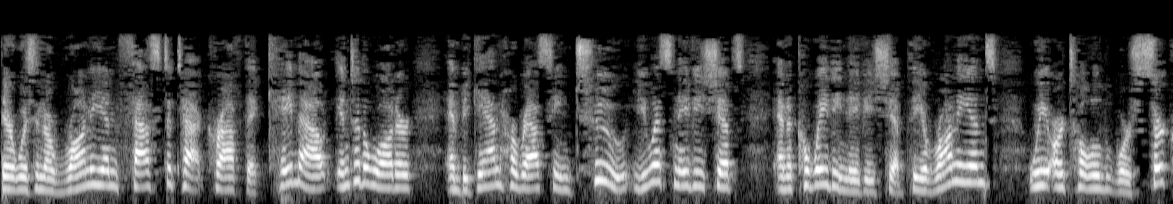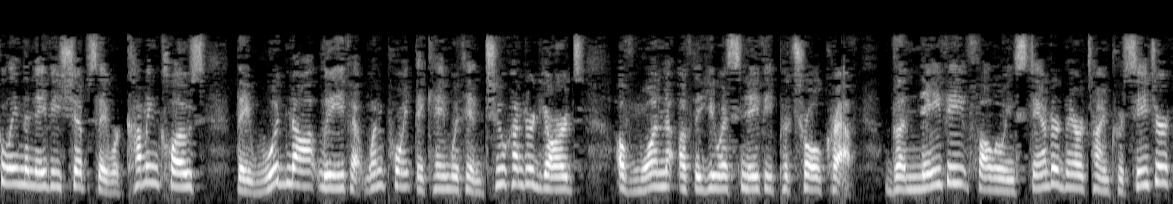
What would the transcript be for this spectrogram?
there was an Iranian fast attack craft that came out into the water and began harassing two U.S. Navy ships and a Kuwaiti Navy ship. The Iranians, we are told, were circling the Navy ships. They were coming close. They would not leave. At one point, they came within 200 yards of one of the U.S. Navy patrol craft. The Navy, following standard maritime procedure,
